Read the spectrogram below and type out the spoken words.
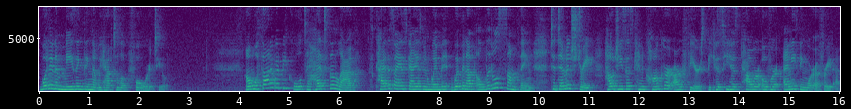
What an amazing thing that we have to look forward to. Um, we thought it would be cool to head to the lab. Kai the Science Guy has been whipping up a little something to demonstrate how Jesus can conquer our fears because he has power over anything we're afraid of.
